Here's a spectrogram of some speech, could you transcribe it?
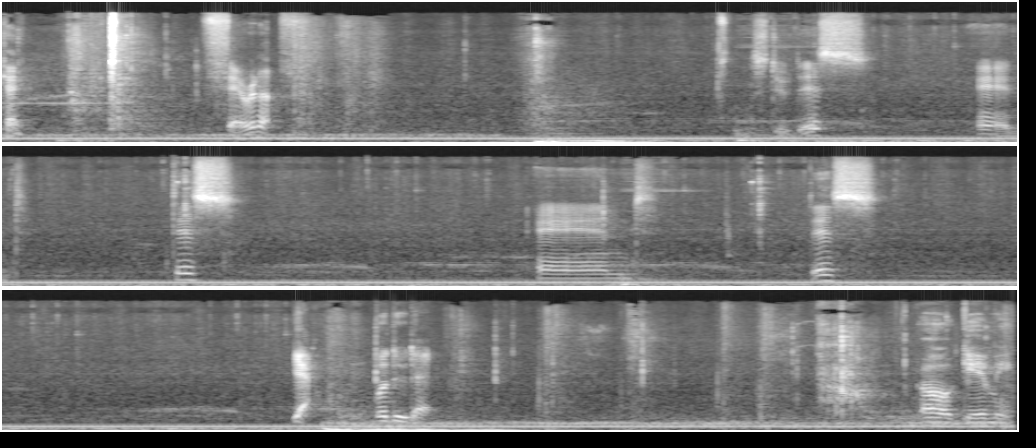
Okay. Fair enough. Let's do this. And this. And this. Yeah, we'll do that. Oh, give me.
